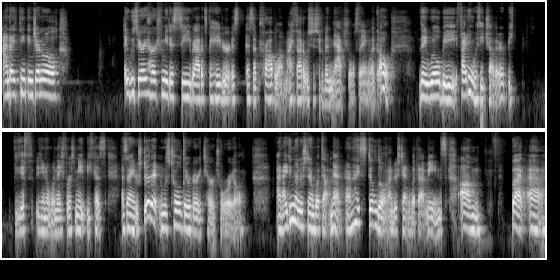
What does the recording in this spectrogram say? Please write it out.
and I think in general, it was very hard for me to see rabbits' behavior as, as a problem. I thought it was just sort of a natural thing. Like, oh, they will be fighting with each other be, if you know when they first meet because as i understood it and was told they were very territorial and i didn't understand what that meant and i still don't understand what that means. Um, but uh,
